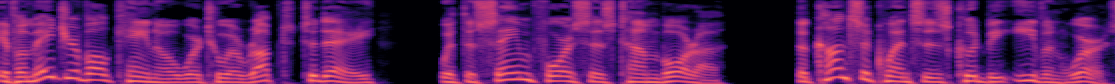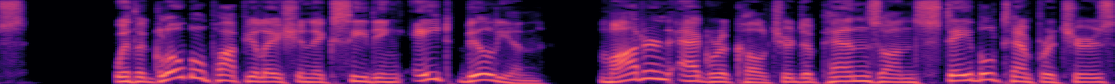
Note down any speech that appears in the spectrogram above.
If a major volcano were to erupt today with the same force as Tambora, the consequences could be even worse. With a global population exceeding 8 billion, modern agriculture depends on stable temperatures,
